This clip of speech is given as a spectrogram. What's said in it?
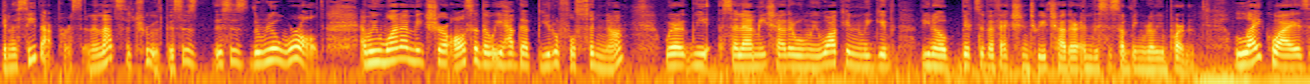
going to see that person and that's the truth. This is this is the real world. And we want to make sure also that we have that beautiful sunnah where we salam each other when we walk in and we give you know bits of affection to each other and this is something really important. Likewise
